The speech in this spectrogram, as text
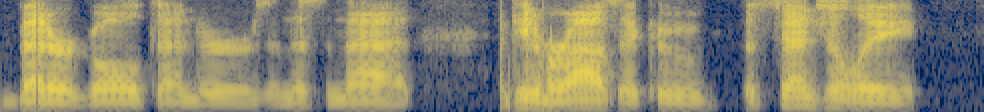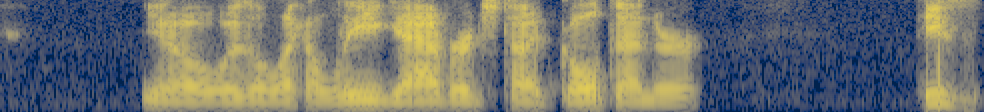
better goaltenders and this and that. Peter Mrazek, who essentially, you know, was a, like a league average type goaltender, he's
